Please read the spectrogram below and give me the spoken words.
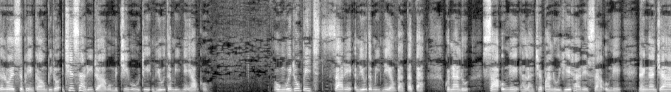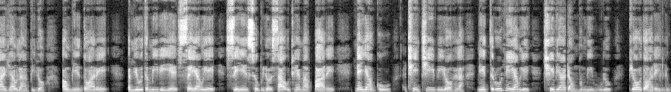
တလွဲစပင်ကောင်းပြီးတော့အချင်းစာရိတာကိုမကြည့်ဘူးဒီအမျိုးသမီးနှစ်ယောက်ကိုဟို ငွေတို့ပေးစားတဲ့အမျိုးသမီးနှစ်ယောက်ကတတ်တတ်ခုနလိုစာအုပ်နဲ့ဟလာဂျပန်လိုရေးထားတဲ့စာအုပ်နဲ့နိုင်ငံခြားရောက်လာပြီးတော့အောင်မြင်သွားတဲ့အမျိုးသမီးတွေရဲ့၁၀ယောက်ရဲ့စည်ရင်ဆိုပြီးတော့စာအုပ်ထဲမှာပါတဲ့နှစ်ယောက်ကိုအထင်ကြီးပြီးတော့ဟလာနင်တို့နှစ်ယောက်ရဲ့ခြေပြားတောင်မမီဘူးလို့ပြောသွားတယ်လူ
